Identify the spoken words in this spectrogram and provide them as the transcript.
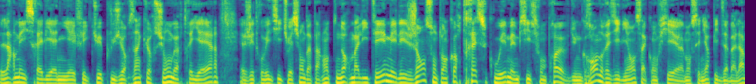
L'armée israélienne y a effectué plusieurs incursions meurtrières. J'ai trouvé une situation d'apparente normalité, mais les gens sont encore très secoués, même s'ils font preuve d'une grande résilience, a confié Monseigneur Pizzaballa,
